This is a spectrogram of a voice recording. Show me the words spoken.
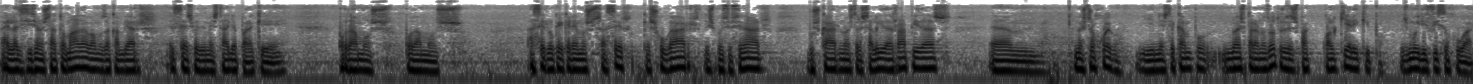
hay la decisión está tomada, vamos a cambiar el césped de Mestalla para que podamos, podamos hacer lo que queremos hacer, que es jugar, disposicionar, buscar nuestras salidas rápidas, em, nuestro juego. Y en este campo no es para nosotros, es para cualquier equipo. Es muy difícil jugar.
